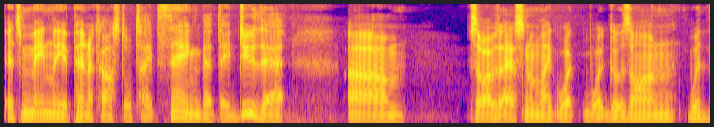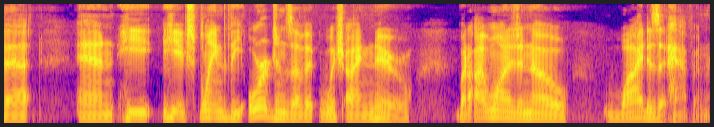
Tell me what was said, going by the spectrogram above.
it's mainly a Pentecostal type thing that they do that. Um, so I was asking him like what what goes on with that, and he he explained the origins of it, which I knew, but I wanted to know why does it happen,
